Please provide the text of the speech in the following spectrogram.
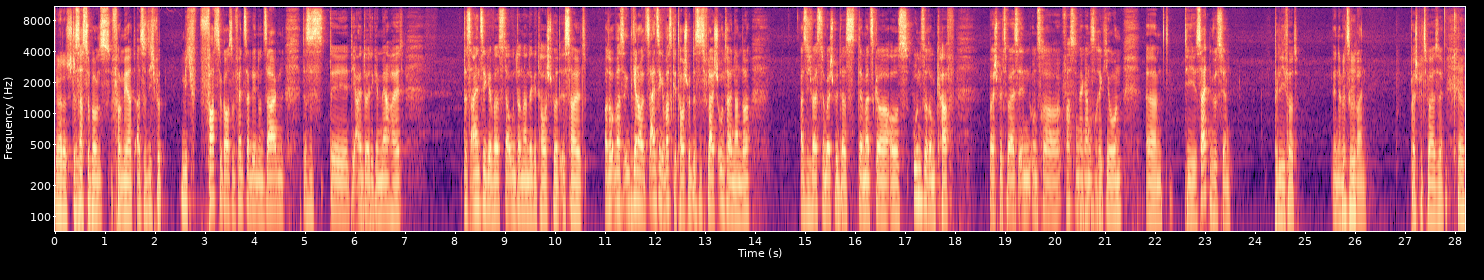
Ja, das stimmt. Das hast du bei uns vermehrt. Also ich würde mich fast sogar aus dem Fenster lehnen und sagen, das ist die, die eindeutige Mehrheit. Das Einzige, was da untereinander getauscht wird, ist halt oder was, genau, das Einzige, was getauscht wird, ist das Fleisch untereinander. Also ich weiß zum Beispiel, dass der Metzger aus unserem Kaff beispielsweise in unserer, fast in der ganzen Region, ähm, die Seitenwürstchen beliefert. In der mhm. Metzgerei. Mhm. Beispielsweise. Okay.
